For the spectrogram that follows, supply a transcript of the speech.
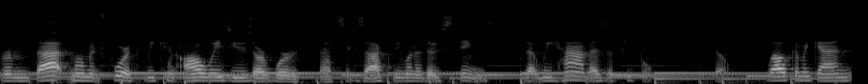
from that moment forth, we can always use our words. That's exactly one of those things that we have as a people. So, welcome again,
